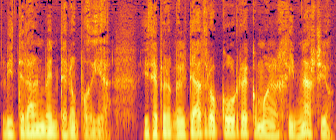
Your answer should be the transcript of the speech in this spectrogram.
literalmente no podía. Dice, pero en el teatro ocurre como en el gimnasio,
